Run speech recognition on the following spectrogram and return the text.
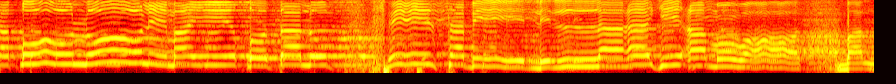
তাকুলু লিমান ইকতালু ফি সাবিলিল্লাহি আমওয়াত, বাল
